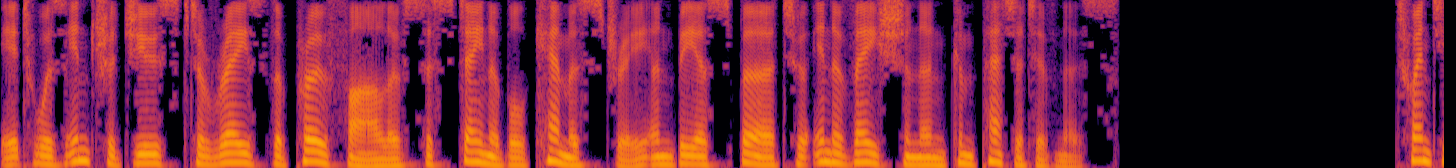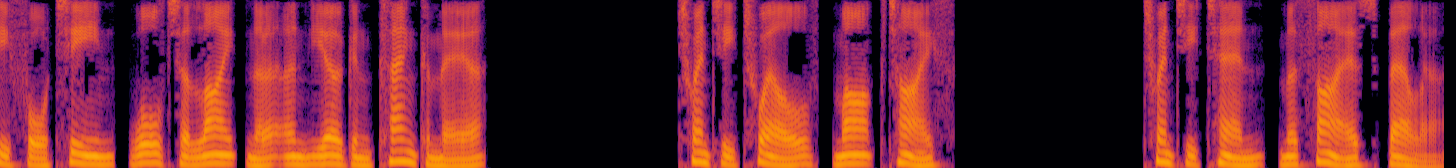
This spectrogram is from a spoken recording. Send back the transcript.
It was introduced to raise the profile of sustainable chemistry and be a spur to innovation and competitiveness. 2014, Walter Leitner and Jürgen Klankermayer 2012, Mark Teife 2010, Matthias Beller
